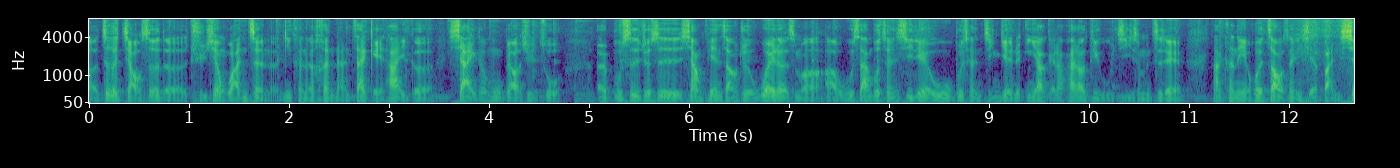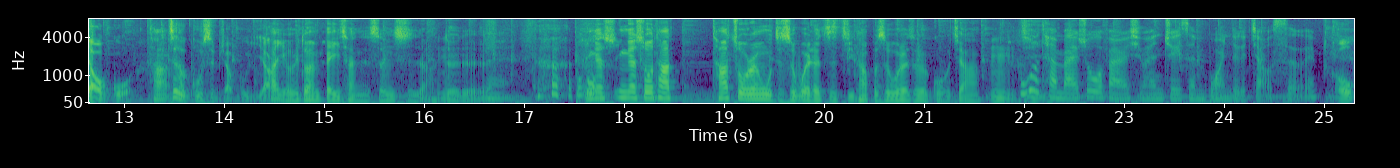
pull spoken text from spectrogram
呃，这个角色的曲线完整了，你可能很难再给他一个下一个目标去做，而不是就是像片商就是为了什么啊，无三不成系列，五五不成经典，就硬要给他拍到第五集什么之类的，那可能也会造成一些反效果。他这个故事比较不一样，他有一段悲惨的身世啊，对对对，对应该应该说他。他做任务只是为了自己，他不是为了这个国家。嗯，不过坦白说，我反而喜欢 Jason Bourne 这个角色。哎，哦，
